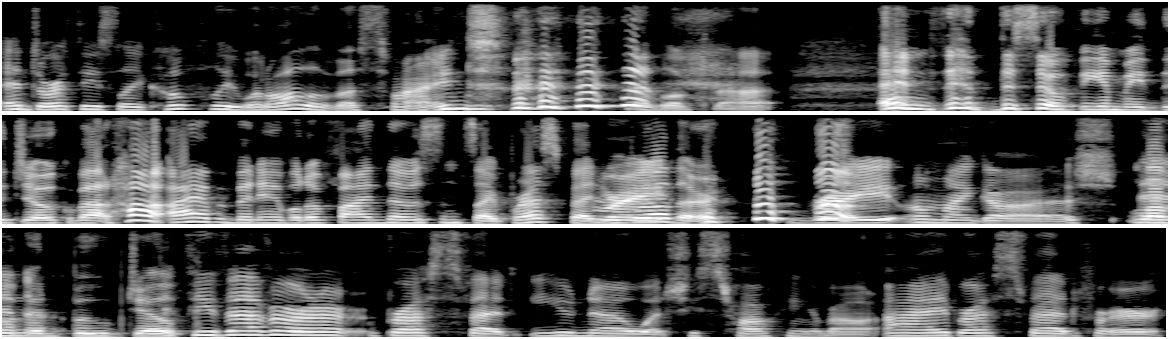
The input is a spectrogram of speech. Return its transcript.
And Dorothy's like, hopefully, what all of us find. I loved that. and the Sophia made the joke about, "Ha, I haven't been able to find those since I breastfed your Right. brother." Right? Oh my gosh. Love And a good boob joke. If you've ever breastfed, you know what she's talking about. I breastfed for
